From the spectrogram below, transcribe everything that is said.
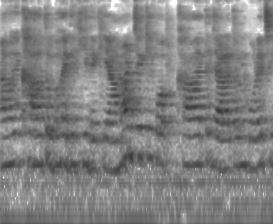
আমাকে খাওয়াতো ভয় দেখিয়ে দেখিয়ে। আমার যে কি খাওয়াতে জ্বালাতন করেছি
